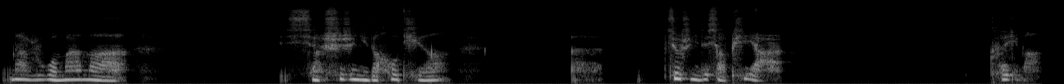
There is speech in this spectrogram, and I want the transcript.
那如果妈妈想试试你的后庭，呃，就是你的小屁眼儿，可以吗？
